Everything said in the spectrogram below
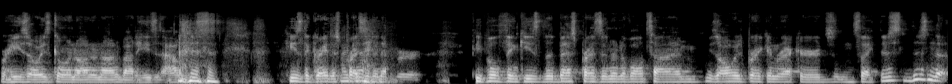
where he's always going on and on about he's out. He's the greatest president ever. People think he's the best president of all time. He's always breaking records, and it's like there's there's no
